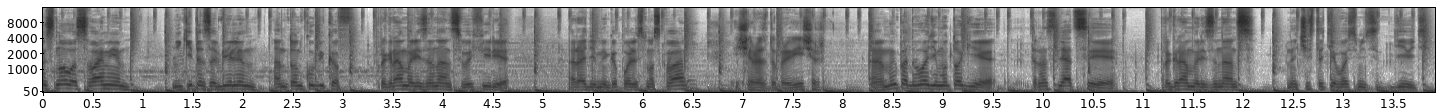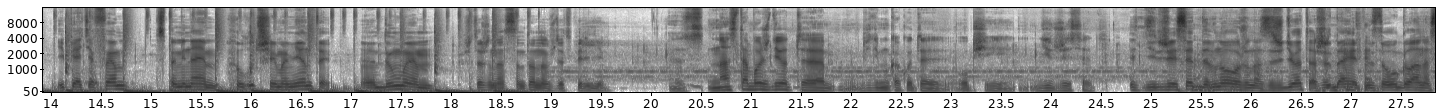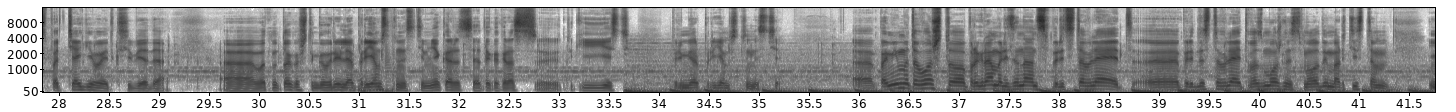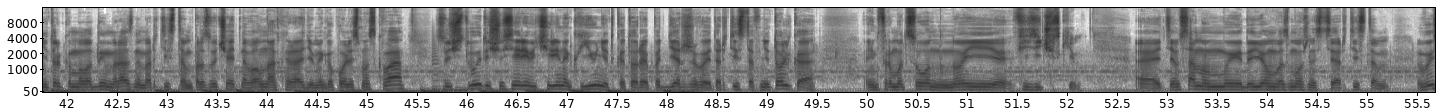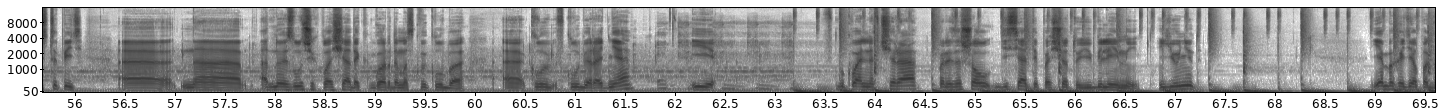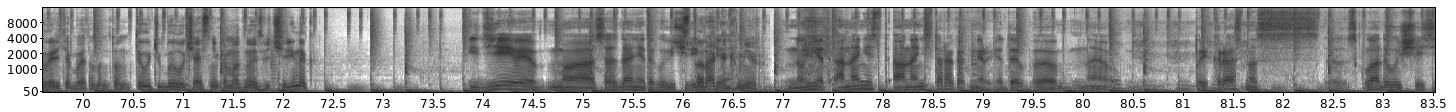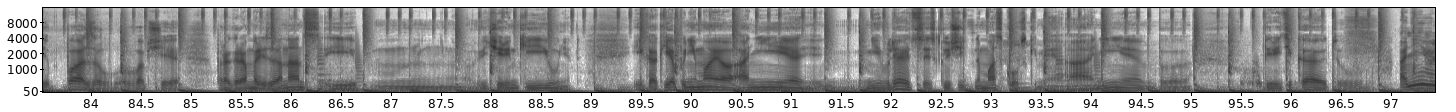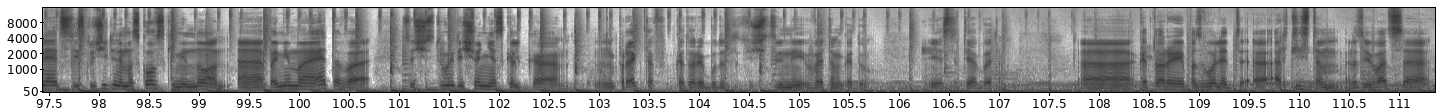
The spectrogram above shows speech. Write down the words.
Снова с вами. Никита Забелин, Антон Кубиков. Программа «Резонанс» в эфире радио «Мегаполис Москва». Еще раз добрый вечер. Э, мы подводим итоги трансляции программы «Резонанс» на частоте 89,5 FM. Эм. Вспоминаем лучшие моменты. Э, думаем, что же нас с Антоном ждет впереди. Нас с тобой ждет, э, видимо, какой-то общий диджей-сет. Диджей-сет давно уже нас ждет, ожидает из-за угла, нас подтягивает к себе, да. А, вот мы только что говорили о преемственности. Мне кажется, это как раз э, такие есть пример преемственности. А, помимо того, что программа «Резонанс» представляет, э, предоставляет возможность молодым артистам, и не только молодым, разным артистам прозвучать на волнах радио «Мегаполис Москва», существует еще серия вечеринок «Юнит», которая поддерживает артистов не только информационно, но и физически. Э, тем самым мы даем возможность артистам выступить э, на одной из лучших площадок города Москвы клуба э, в клубе «Родня». И буквально вчера произошел десятый по счету юбилейный юнит. Я бы хотел поговорить об этом, Антон. Ты был участником одной из вечеринок. Идея а, создания такой вечеринки... Стара как мир. Ну нет, она не, она не стара как мир. Это э, прекрасно складывающийся пазл вообще программы «Резонанс» и вечеринки «Юнит». И, как я понимаю, они не являются исключительно московскими, а они перетекают в... Они являются исключительно московскими, но э, помимо этого существует еще несколько проектов, которые будут осуществлены в этом году, если ты об этом, э, которые позволят э, артистам развиваться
